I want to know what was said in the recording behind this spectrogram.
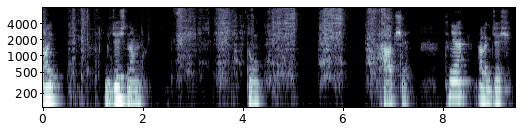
Oj, gdzieś nam tu haczy. Tnie, ale gdzieś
